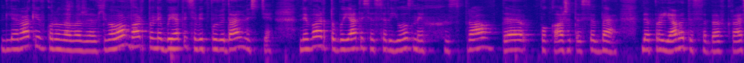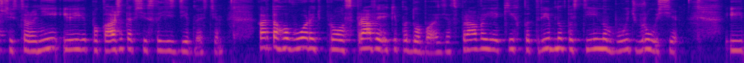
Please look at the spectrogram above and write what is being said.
Для раків королева жезлів. А вам варто не боятися відповідальності, не варто боятися серйозних справ, де покажете себе, де проявите себе в кращій стороні і покажете всі свої здібності. Карта говорить про справи, які подобаються, справи, яких потрібно постійно бути в русі. І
